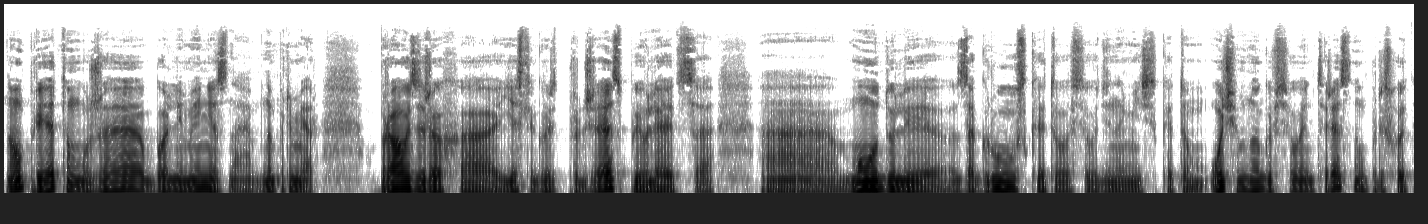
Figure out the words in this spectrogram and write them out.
но при этом уже более-менее знаем. Например, в браузерах, а, если говорить про JS, появляются а, модули, загрузка этого всего динамическая. Там очень много всего интересного происходит.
